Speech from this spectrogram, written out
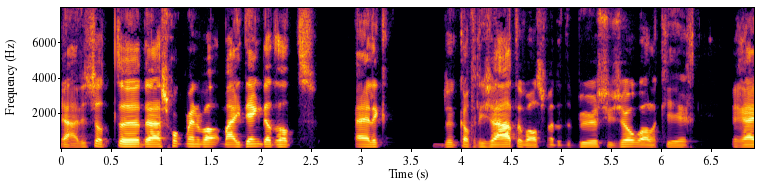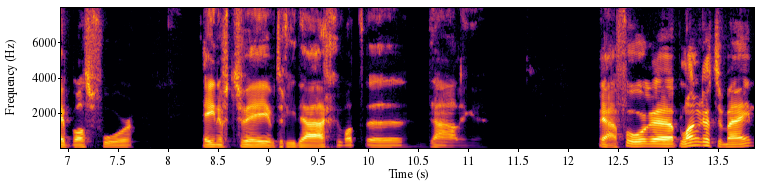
Ja, dus dat, daar schrok men wel. Maar ik denk dat dat eigenlijk de katalysator was, met dat de beurs zo al een keer rijp was voor één of twee of drie dagen wat dalingen. Ja, voor uh, op langere termijn,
